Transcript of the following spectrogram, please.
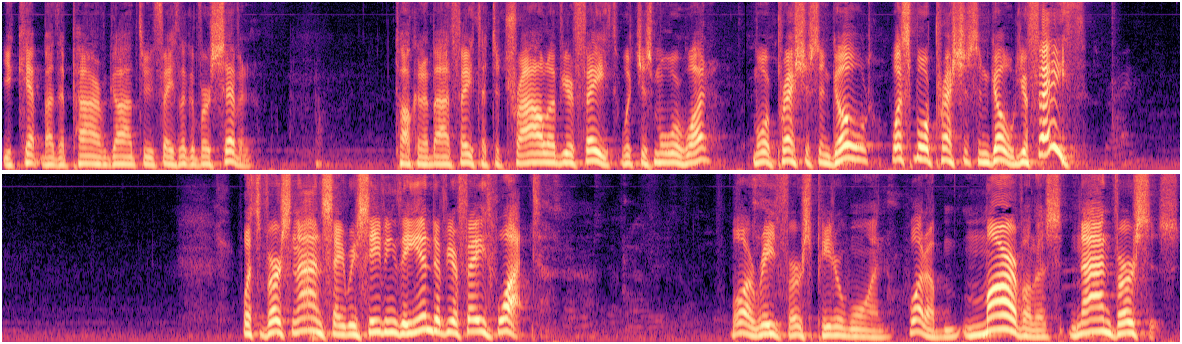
You're kept by the power of God through faith. Look at verse 7. Talking about faith, that the trial of your faith, which is more what? More precious than gold. What's more precious than gold? Your faith. What's verse 9 say? Receiving the end of your faith, what? Boy, read 1 Peter 1. What a marvelous nine verses.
